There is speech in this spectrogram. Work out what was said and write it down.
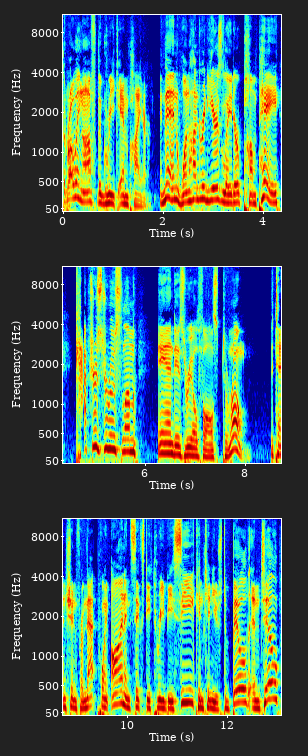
throwing off the Greek Empire. And then, 100 years later, Pompey captures Jerusalem and Israel falls to Rome. The tension from that point on in 63 BC continues to build until,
